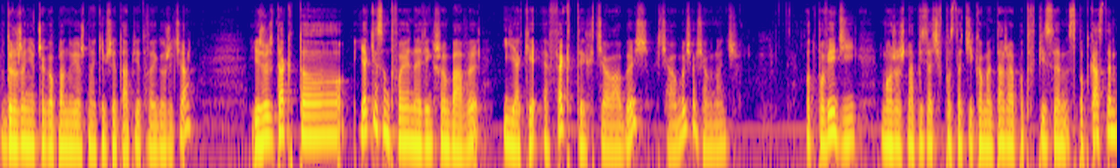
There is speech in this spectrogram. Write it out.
Wdrożenie czego planujesz na jakimś etapie Twojego życia? Jeżeli tak, to jakie są Twoje największe obawy i jakie efekty chciałabyś, chciałbyś osiągnąć? Odpowiedzi możesz napisać w postaci komentarza pod wpisem z podcastem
